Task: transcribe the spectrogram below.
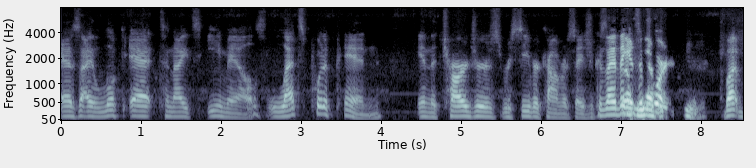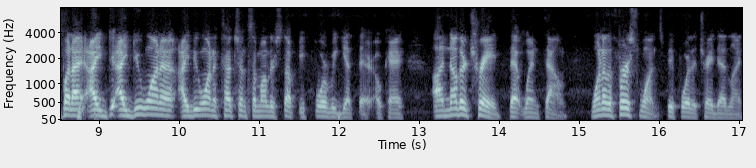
as I look at tonight's emails, let's put a pin in the Chargers receiver conversation because I think it's Never. important. But but I I, d- I do want to I do want to touch on some other stuff before we get there. Okay, another trade that went down. One of the first ones before the trade deadline.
